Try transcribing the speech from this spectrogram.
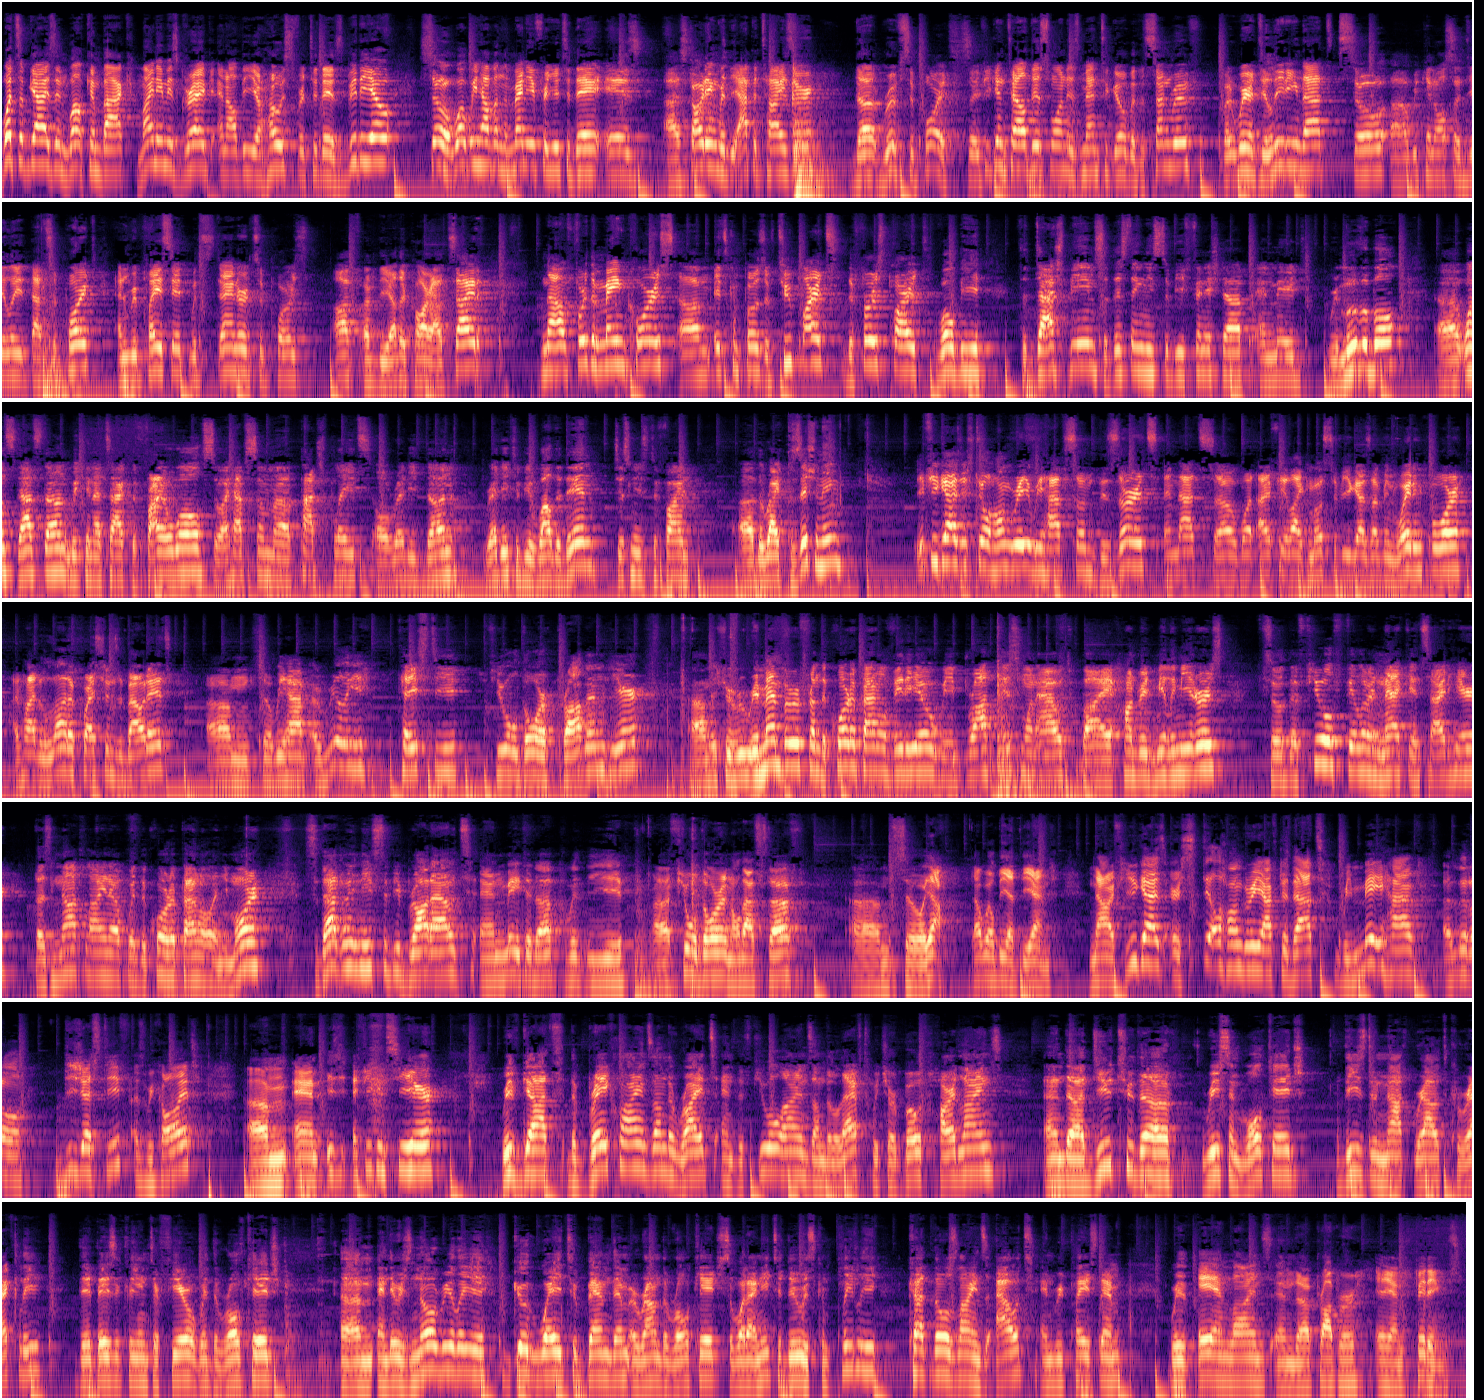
What's up guys and welcome back. My name is Greg and I'll be your host for today's video. So what we have on the menu for you today is uh, starting with the appetizer, the roof support. So if you can tell this one is meant to go with the sunroof, but we're deleting that so uh, we can also delete that support and replace it with standard supports off of the other car outside. Now for the main course, um, it's composed of two parts. The first part will be the dash beam. So this thing needs to be finished up and made removable. Uh, once that's done, we can attack the firewall. So I have some uh, patch plates already done, ready to be welded in. Just needs to find uh, the right positioning. If you guys are still hungry, we have some desserts and that's uh, what I feel like most of you guys have been waiting for. I've had a lot of questions about it. Um, so we have a really tasty fuel door problem here. Um, if you remember from the quarter panel video, we brought this one out by 100 millimeters. So the fuel filler neck inside here does not line up with the quarter panel anymore. So that needs to be brought out and mated up with the uh, fuel door and all that stuff. Um, so yeah, that will be at the end. Now, if you guys are still hungry after that, we may have a little digestif, as we call it. Um, and if you can see here, we've got the brake lines on the right and the fuel lines on the left, which are both hard lines. And uh, due to the recent roll cage, these do not route correctly. They basically interfere with the roll cage. Um, and there is no really good way to bend them around the roll cage. So what I need to do is completely cut those lines out and replace them with AN lines and uh, proper AN fittings.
